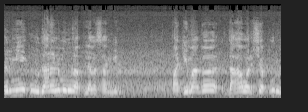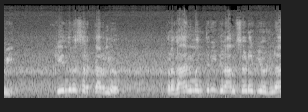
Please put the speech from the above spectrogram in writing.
तर मी एक उदाहरण म्हणून आपल्याला सांगेन. पाठीमागं दहा वर्षापूर्वी केंद्र सरकारनं प्रधानमंत्री ग्राम सडक योजना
